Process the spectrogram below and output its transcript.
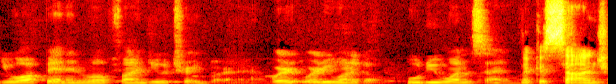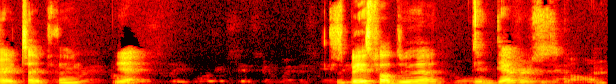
You opt in and we'll find you a trade partner. Where, where do you want to go? Who do you want to sign with? Like a sign trade type thing. Yeah. Does baseball do that? The Devers is gone.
